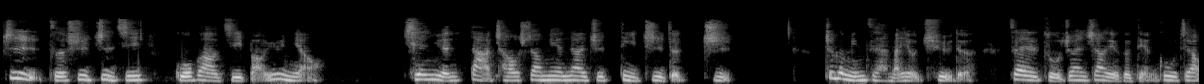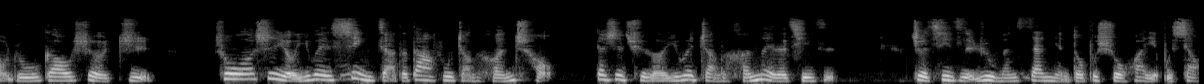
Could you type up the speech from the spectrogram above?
志则是雉鸡、国宝级宝玉鸟，千元大钞上面那只帝雉的雉。这个名字还蛮有趣的，在《左传》上有个典故叫“如皋摄雉”。说是有一位姓贾的大夫长得很丑，但是娶了一位长得很美的妻子。这妻子入门三年都不说话也不笑，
